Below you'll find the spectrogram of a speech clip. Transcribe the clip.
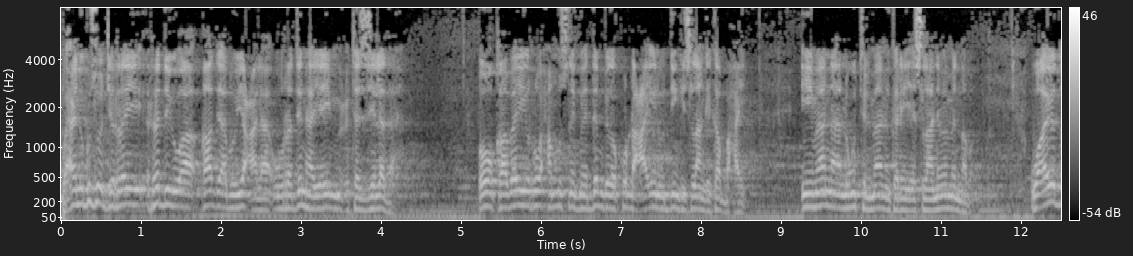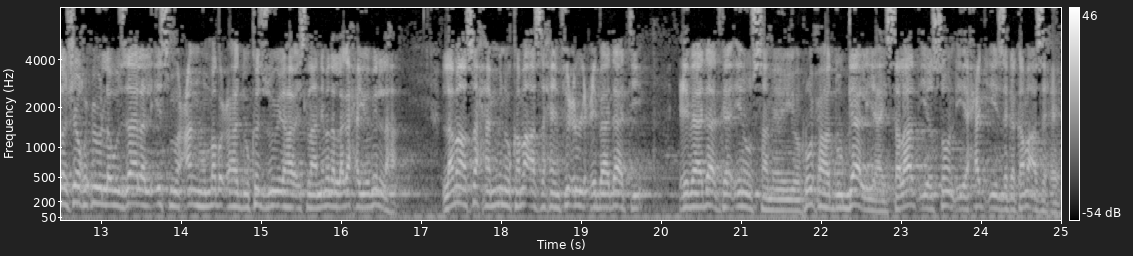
waxaynu ku soo jiray radigu qaadi abu yacla uu radinhayay muctasilada oo qabay ruuxa muslimka dembiga ku dhacay inuu diinka islaamka ka baxay. Iimaanna aan lagu tilmaami karin islaamnimo midnaba. Wa aydan sheekh wuxuu low zaala اlismu canhu magacu ka zuuli lahaa islaamnimada laga xayuubin lahaa lama saxa minhu kama asaxeen ficlu cibaadaati cibaadaadka inuu sameeyo. Ruuxu hadduu gaal yahay salaad iyo soon iyo xaj iyo zaka kama asaxeen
